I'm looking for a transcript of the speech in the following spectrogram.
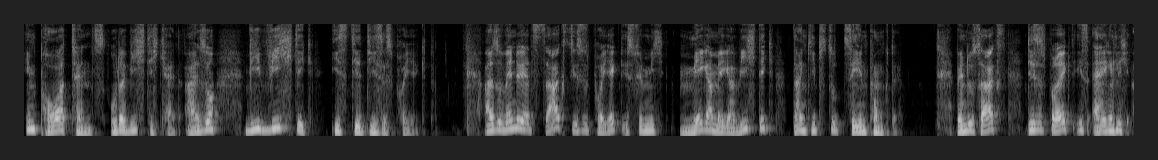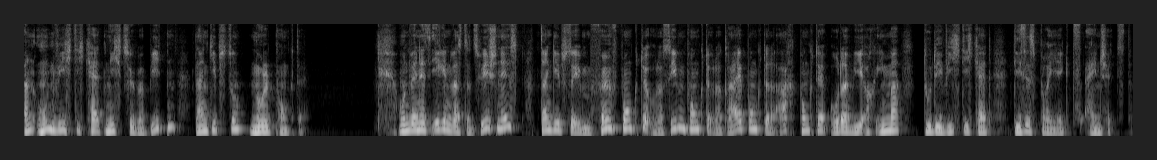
Importance oder Wichtigkeit. Also, wie wichtig ist dir dieses Projekt? Also, wenn du jetzt sagst, dieses Projekt ist für mich mega, mega wichtig, dann gibst du 10 Punkte. Wenn du sagst, dieses Projekt ist eigentlich an Unwichtigkeit nicht zu überbieten, dann gibst du 0 Punkte. Und wenn jetzt irgendwas dazwischen ist, dann gibst du eben 5 Punkte oder 7 Punkte oder 3 Punkte oder 8 Punkte oder wie auch immer du die Wichtigkeit dieses Projekts einschätzt.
